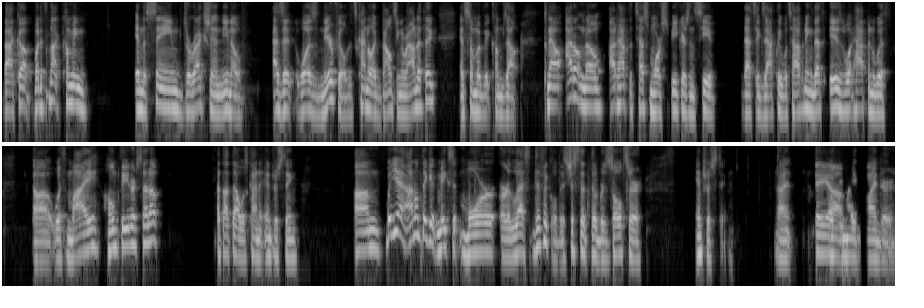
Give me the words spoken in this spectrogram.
back up, but it's not coming in the same direction, you know, as it was near field. It's kind of like bouncing around, I think, and some of it comes out. Now, I don't know. I'd have to test more speakers and see if that's exactly what's happening. That is what happened with uh, with my home theater setup. I thought that was kind of interesting. Um, but yeah, I don't think it makes it more or less difficult. It's just that the results are interesting, right? They What um, you might find are,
